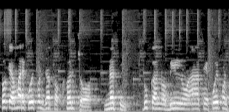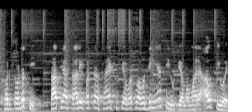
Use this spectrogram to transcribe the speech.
તો કે અમારે કોઈ પણ જાતનો ખર્ચો નથી. દુકાનનો બિલનો આ તે કોઈ પણ ખર્ચો નથી. સાથે આ ચાલીસ, પચાસ, સાઠ રૂપિયામાં અથવા વધીને એંસી રૂપિયામાં મારે આવતી હોય,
